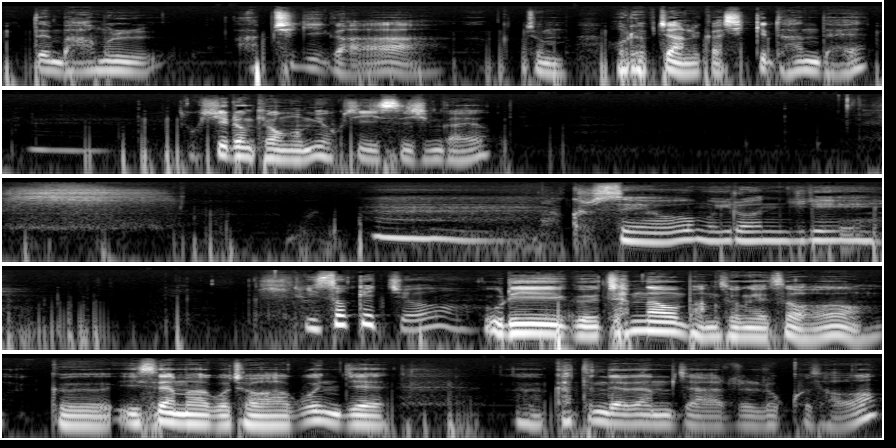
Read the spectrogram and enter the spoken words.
그때 마음을 합치기가 좀 어렵지 않을까 싶기도 한데 음. 혹시 이런 경험이 혹시 있으신가요? 음, 글쎄요, 뭐 이런 일이 있었겠죠. 우리 그 참나온 방송에서 그 이쌤하고 저하고 이제 어, 같은 내담자를 놓고서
